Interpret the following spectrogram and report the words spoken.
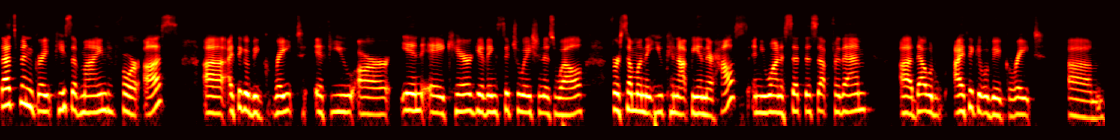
that's been great peace of mind for us. Uh, I think it would be great if you are in a caregiving situation as well for someone that you cannot be in their house and you want to set this up for them uh, that would I think it would be a great um,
